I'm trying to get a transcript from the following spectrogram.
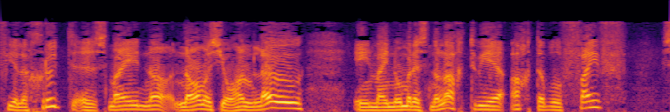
vir julle groet. Is my na naam is Johan Lou en my nommer is 082855 0828556510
